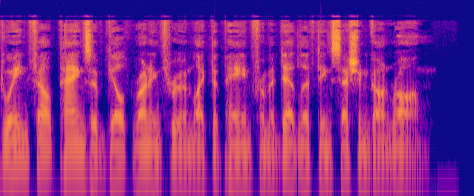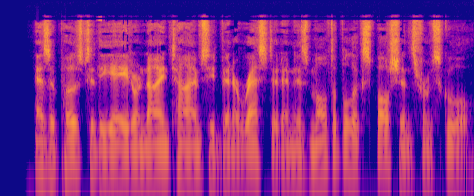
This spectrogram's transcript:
Dwayne felt pangs of guilt running through him like the pain from a deadlifting session gone wrong. As opposed to the eight or nine times he'd been arrested and his multiple expulsions from school.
